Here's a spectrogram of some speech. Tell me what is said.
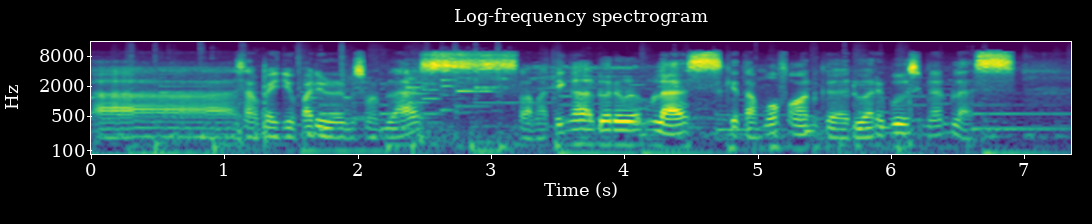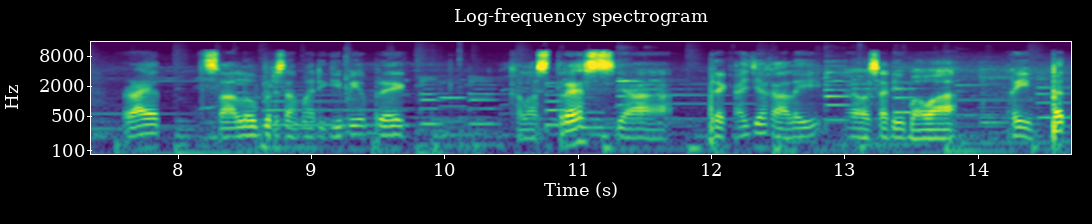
Uh, sampai jumpa di 2019. Selamat tinggal 2018. Kita move on ke 2019. Right, selalu bersama di Gimme Break. Kalau stres ya break aja kali, nggak usah dibawa ribet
